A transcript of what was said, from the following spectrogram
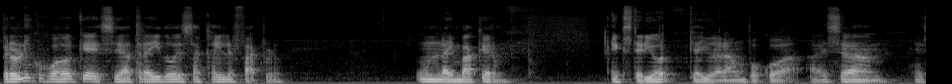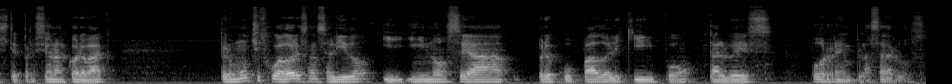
pero el único jugador que se ha traído es a Kyler Fackrell, un linebacker exterior que ayudará un poco a, esa este, presión al coreback. Pero muchos jugadores han salido y, y no se ha preocupado el equipo, tal vez, por reemplazarlos.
